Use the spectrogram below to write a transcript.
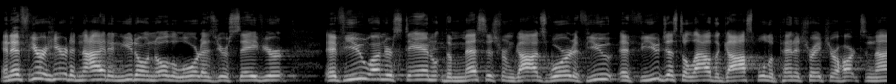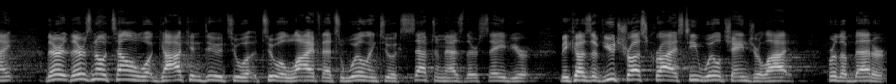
And if you're here tonight and you don't know the Lord as your Savior, if you understand the message from God's word, if you if you just allow the gospel to penetrate your heart tonight, there, there's no telling what God can do to a, to a life that's willing to accept Him as their Savior. Because if you trust Christ, He will change your life. for the better,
